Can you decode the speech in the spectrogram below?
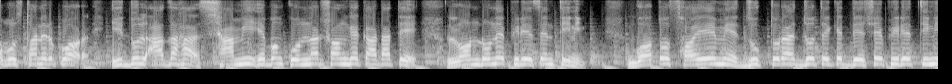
অবস্থানের পর ঈদুল আজহা স্বামী এবং কন্যার সঙ্গে কাটাতে লন্ডনে ফিরেছেন তিনি। গত ছয় মে যুক্তরাজ্য থেকে দেশে ফিরে তিনি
